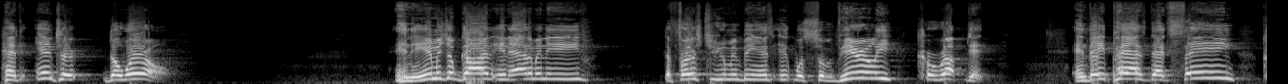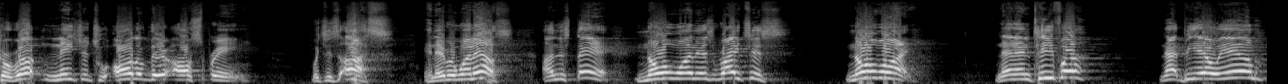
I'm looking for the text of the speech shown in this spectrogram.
had entered the world. And the image of God in Adam and Eve, the first two human beings, it was severely corrupted. And they passed that same corrupt nature to all of their offspring, which is us and everyone else. Understand, no one is righteous. No one. Not Antifa, not BLM,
